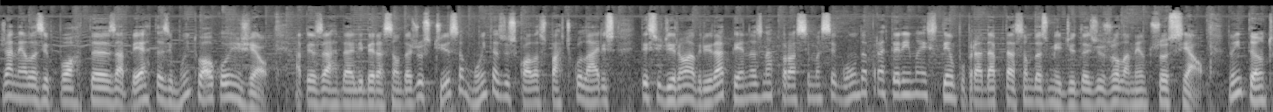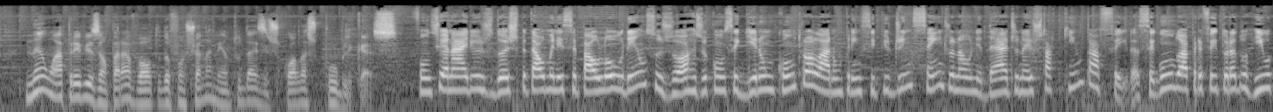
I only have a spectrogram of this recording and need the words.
janelas e portas abertas e muito álcool em gel. Apesar da liberação da justiça, muitas escolas particulares decidiram abrir apenas na próxima segunda para terem mais tempo para adaptação das medidas de isolamento social. No entanto, não há previsão para a volta do funcionamento das escolas públicas. Funcionários do Hospital Municipal Lourenço Jorge conseguiram controlar um princípio de incêndio na unidade nesta quinta-feira. Segundo a Prefeitura do Rio,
